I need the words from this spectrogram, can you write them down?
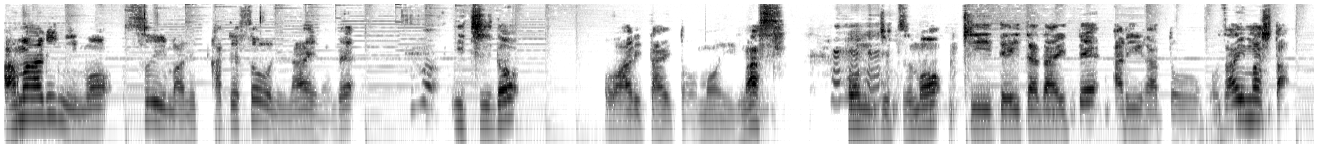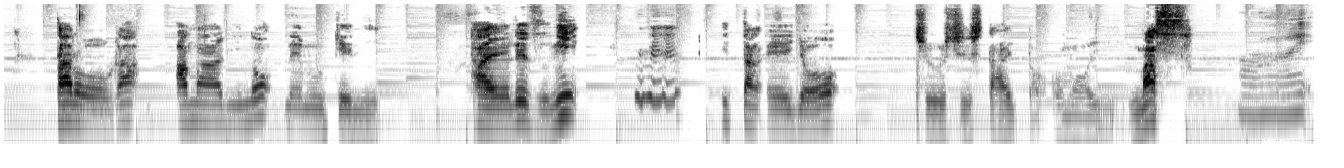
あまりにも睡魔に勝てそうにないので、一度終わりたいと思います。本日も聞いていただいてありがとうございました。太郎があまりの眠気に耐えれずに、一旦営業を中止したいと思います。はーい。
